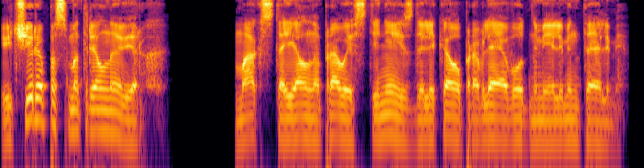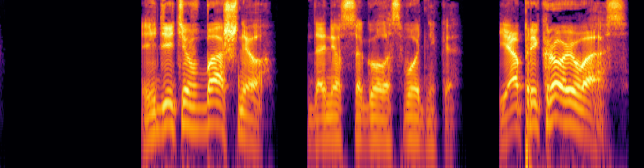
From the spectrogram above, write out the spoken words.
Ичира посмотрел наверх. Макс стоял на правой стене, издалека управляя водными элементалями. «Идите в башню!» — донесся голос водника. «Я прикрою вас!»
